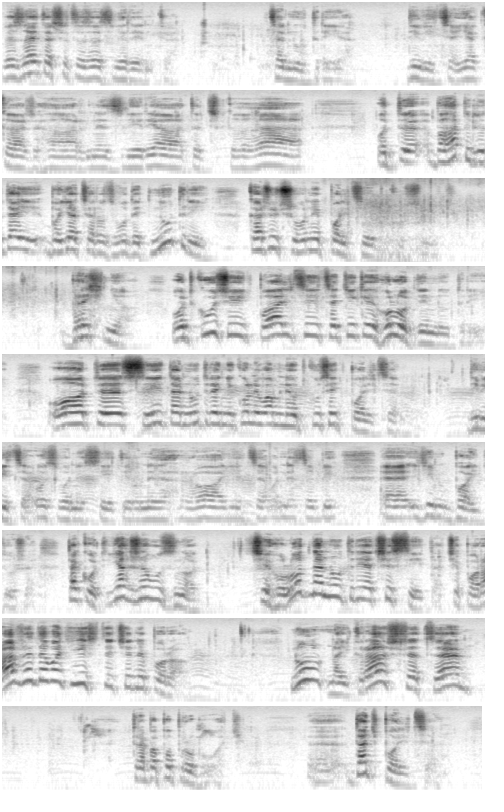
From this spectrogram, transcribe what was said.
Ви знаєте, що це за звіринка? Це нутрія. Дивіться, яка ж гарна звіряточка. А? От е, багато людей бояться розводити нутрій, кажуть, що вони пальці відкусують. Брехня. Откусують пальці, це тільки голодні нутрії. От е, сита нутрія ніколи вам не откусить пальця. Дивіться, ось вони ситі, вони граються, вони собі е, їм байдуже. Так от, як же узнати, чи голодна нутрія, чи сита? Чи пора вже давати їсти, чи не пора? Ну, найкраще це треба попробувати. Е, дать пальця.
